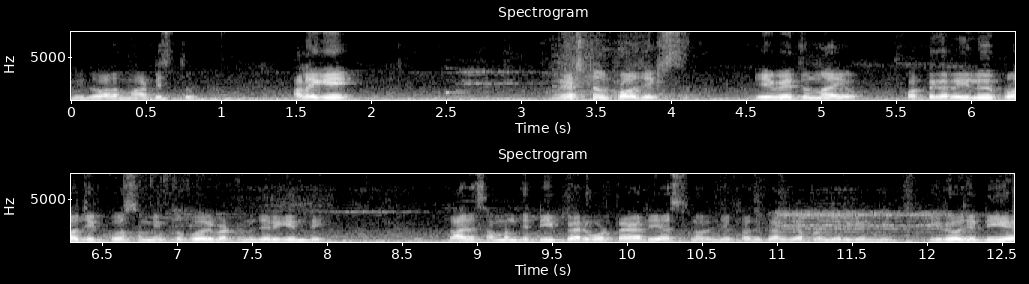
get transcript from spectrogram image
మీ ద్వారా మాటిస్తూ అలాగే నేషనల్ ప్రాజెక్ట్స్ ఏవైతే ఉన్నాయో కొత్తగా రైల్వే ప్రాజెక్ట్ కోసం మేము ప్రపోజల్ పెట్టడం జరిగింది. దానికి సంబంధించి డిపిఆర్ కూడా తయారు చేస్తున్నారని చెప్పి అధికారులు చెప్పడం జరిగింది. ఈరోజు డిఏ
